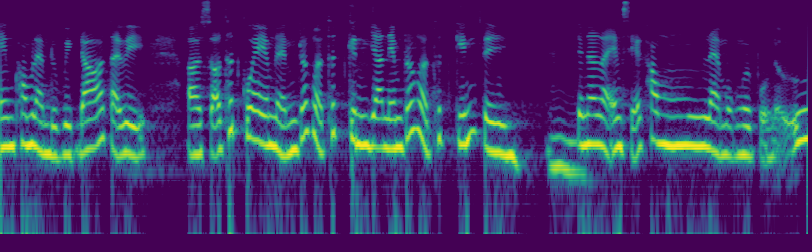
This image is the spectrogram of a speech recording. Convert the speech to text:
em không làm được việc đó tại vì ờ, sở thích của em là em rất là thích kinh doanh em rất là thích kiếm tiền cho nên là em sẽ không làm một người phụ nữ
